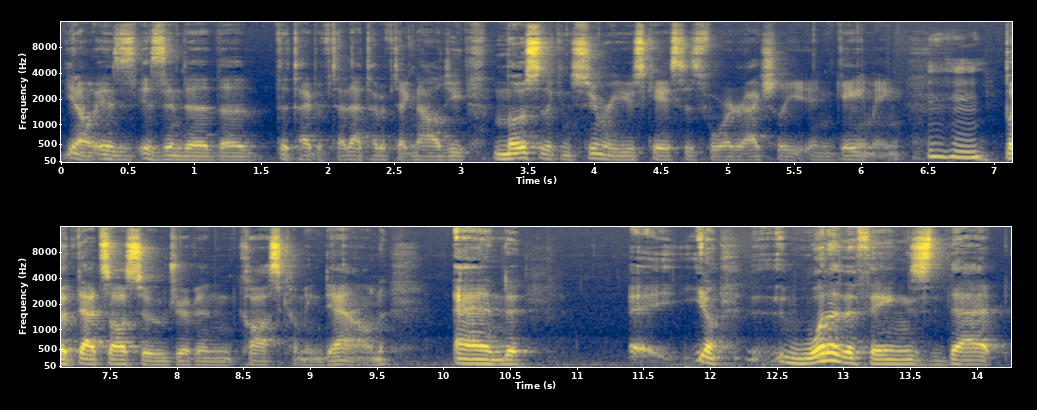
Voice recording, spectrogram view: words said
you know is is into the the type of te- that type of technology. Most of the consumer use cases for it are actually in gaming, mm-hmm. but that's also driven costs coming down. And uh, you know, one of the things that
